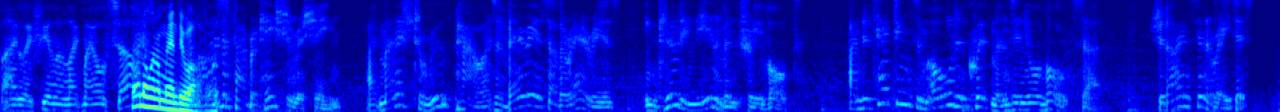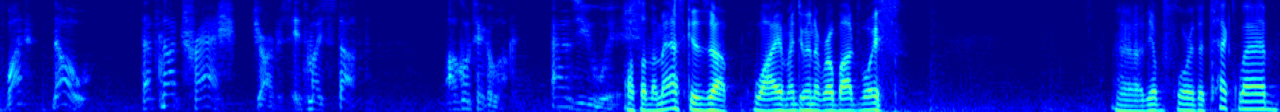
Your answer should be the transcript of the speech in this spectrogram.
Finally feeling like my old self. Don't know what I'm gonna do all this. the fabrication machine, I've managed to route power to various other areas, including the inventory vault. I'm detecting some old equipment in your vault, sir. Should I incinerate it? What? No. That's not trash, Jarvis. It's my stuff. I'll go take a look. As you wish. Also, the mask is up. Why am I doing a robot voice? Uh, the upper floor of the tech lab.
